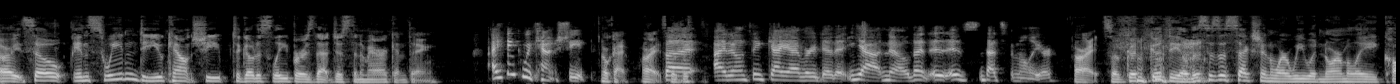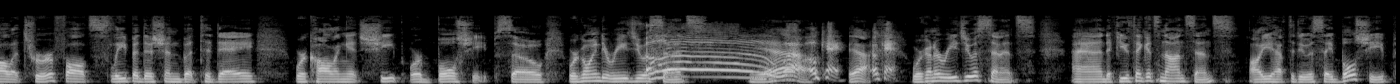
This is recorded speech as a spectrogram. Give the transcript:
All right. So in Sweden, do you count sheep to go to sleep or is that just an American thing? I think we count sheep, Okay. All right. So but this- I don't think I ever did it. Yeah, no, that is that's familiar. all right. So good, good deal. this is a section where we would normally call it true or false sleep edition, but today we're calling it sheep or bull sheep. So we're going to read you a sentence. Oh! Oh, wow. Okay. Yeah. Okay. We're going to read you a sentence. And if you think it's nonsense, all you have to do is say bull sheep.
